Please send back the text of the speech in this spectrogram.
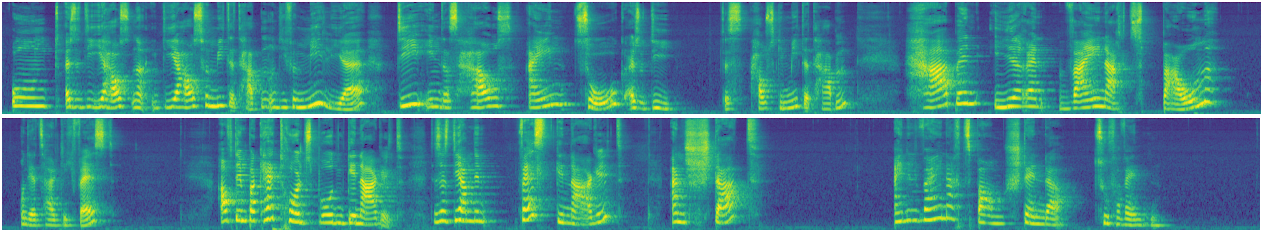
und also die ihr Haus, na, die ihr Haus vermietet hatten und die Familie, die in das Haus einzog, also die das Haus gemietet haben, haben ihren Weihnachtsbaum, und jetzt halte ich fest, auf den Parkettholzboden genagelt. Das heißt, die haben den festgenagelt, anstatt einen Weihnachtsbaumständer zu verwenden.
